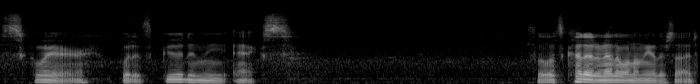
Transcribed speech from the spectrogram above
square, but it's good in the X. So let's cut out another one on the other side.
